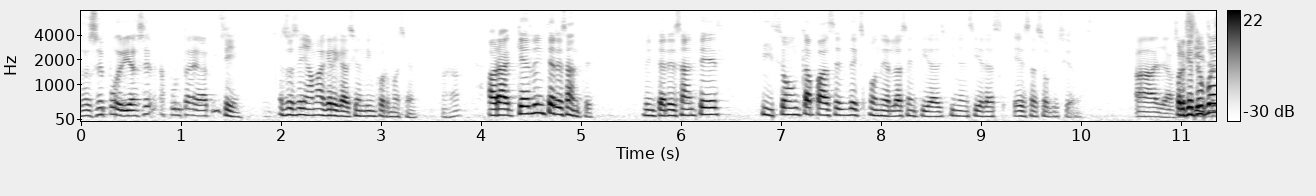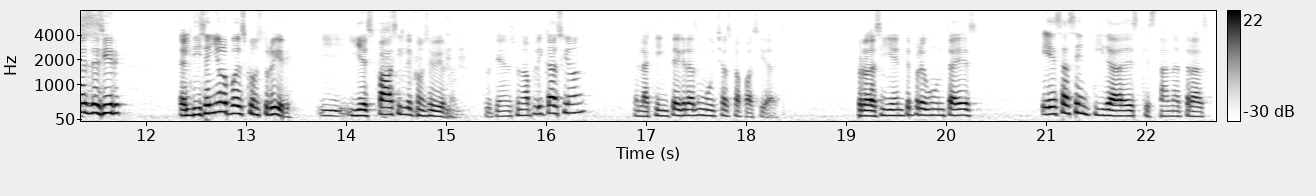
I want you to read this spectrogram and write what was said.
O sea, ¿se podría hacer a punta de APIs? Sí, eso se llama agregación de información. Ajá. Ahora, ¿qué es lo interesante? Lo interesante es si son capaces de exponer las entidades financieras esas soluciones. Ah, ya. Porque sí, tú puedes decir, el diseño lo puedes construir y, y es fácil de concebirlo. Tú tienes una aplicación en la que integras muchas capacidades. Pero la siguiente pregunta es, esas entidades que están atrás,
